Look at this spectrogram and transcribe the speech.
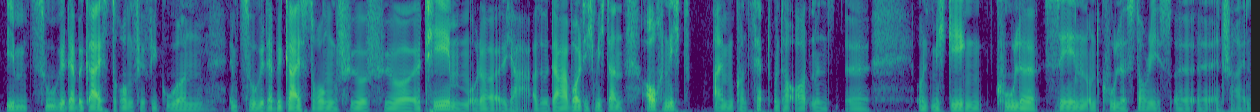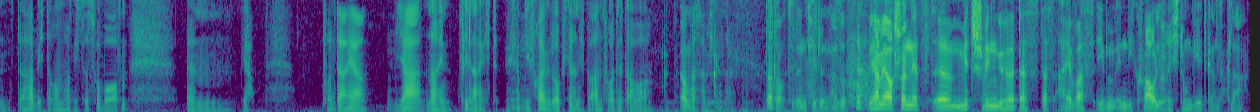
im Zuge der Begeisterung für Figuren, mhm. im Zuge der Begeisterung für, für Themen oder ja, also da wollte ich mich dann auch nicht einem Konzept unterordnen äh, und mich gegen coole Szenen und coole Stories äh, äh entscheiden. Da habe ich, darum habe ich das verworfen. Ähm, ja, von daher, ja, nein, vielleicht. Ich habe die Frage, glaube ich, gar nicht beantwortet, aber irgendwas habe ich gesagt. Doch, doch, zu den Titeln. Also, wir haben ja auch schon jetzt äh, mitschwingen gehört, dass das Eiwas eben in die Crowley-Richtung geht, ganz klar.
